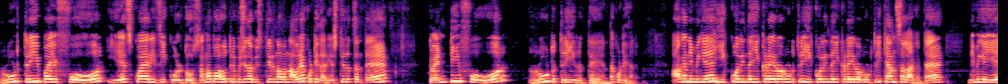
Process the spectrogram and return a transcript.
root three by four a square is equal to ಸಮಬಾಹು ತ್ರಿಭುಜದ ವಿಸ್ತೀರ್ಣವನ್ನು ಅವರೇ ಕೊಟ್ಟಿದ್ದಾರೆ. ಎಷ್ಟಿರುತ್ತಂತೆ? ಟ್ವೆಂಟಿ ಫೋರ್ ರೂಟ್ ತ್ರೀ ಇರುತ್ತೆ ಅಂತ ಕೊಟ್ಟಿದ್ದಾರೆ. ಆಗ ನಿಮಗೆ ಈಕ್ವಲಿಂದ ಈ ಕಡೆ ಇರೋ ರೂಟ್ ತ್ರೀ ಈಕ್ವಲಿಂದ ಈ ಕಡೆ ಇರೋ ರೂಟ್ ತ್ರೀ ಕ್ಯಾನ್ಸಲ್ ಆಗುತ್ತೆ. ನಿಮಗೆ ಎ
